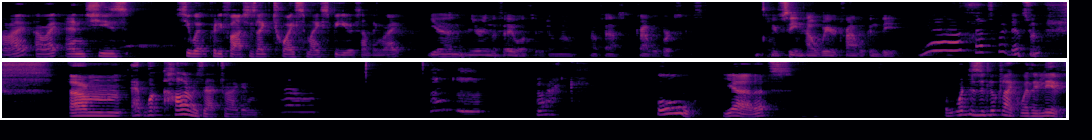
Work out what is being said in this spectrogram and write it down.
All right, all right. And she's she went pretty fast. She's like twice my speed or something, right? Yeah, and you're in the Feywild, so you don't know how fast travel works. Cause you've seen how weird travel can be. Yeah, that's good. That's true. um, and what color is that dragon? Um, Pinky black. Oh, yeah, that's. What does it look like where they live?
